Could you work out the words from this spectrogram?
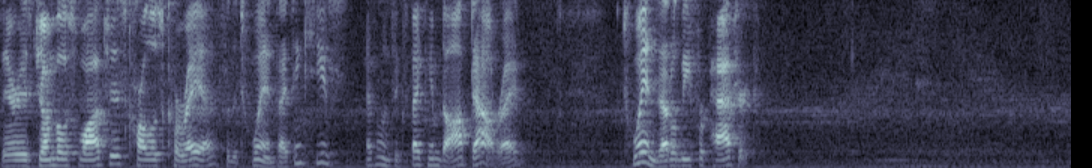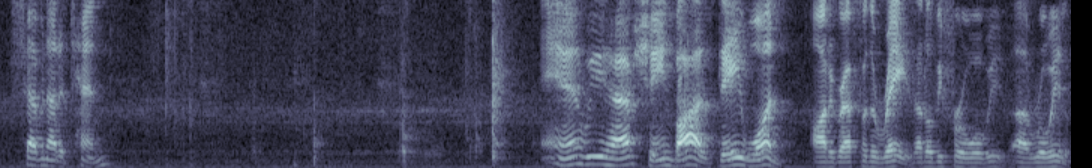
There is Jumbo Swatches, Carlos Correa for the Twins. I think he's everyone's expecting him to opt out, right? Twins, that'll be for Patrick. Seven out of ten. And we have Shane Baz, day one autograph for the Rays. That'll be for uh, Roel.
